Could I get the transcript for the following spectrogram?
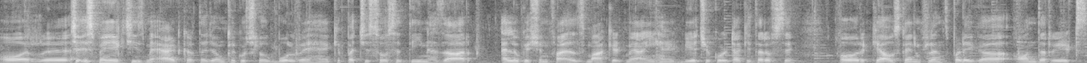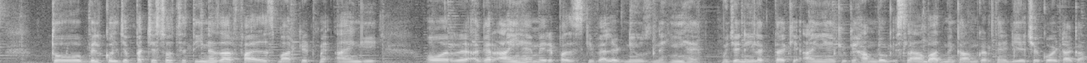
और अच्छा इसमें एक चीज़ मैं ऐड करता जाऊँ कि कुछ लोग बोल रहे हैं कि 2500 से 3000 एलोकेशन फाइल्स मार्केट में आई हैं डी एच कोयटा की तरफ़ से। और क्या उसका इन्फ्लुएंस पड़ेगा ऑन द रेट्स तो बिल्कुल जब 2500 से 3000 फाइल्स मार्केट में आएँगी और अगर आई हैं, मेरे पास इसकी वैलिड न्यूज़ नहीं है, मुझे नहीं लगता कि आई हैं, क्योंकि हम लोग इस्लामाबाद में काम करते हैं डी एच कोयटा का।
